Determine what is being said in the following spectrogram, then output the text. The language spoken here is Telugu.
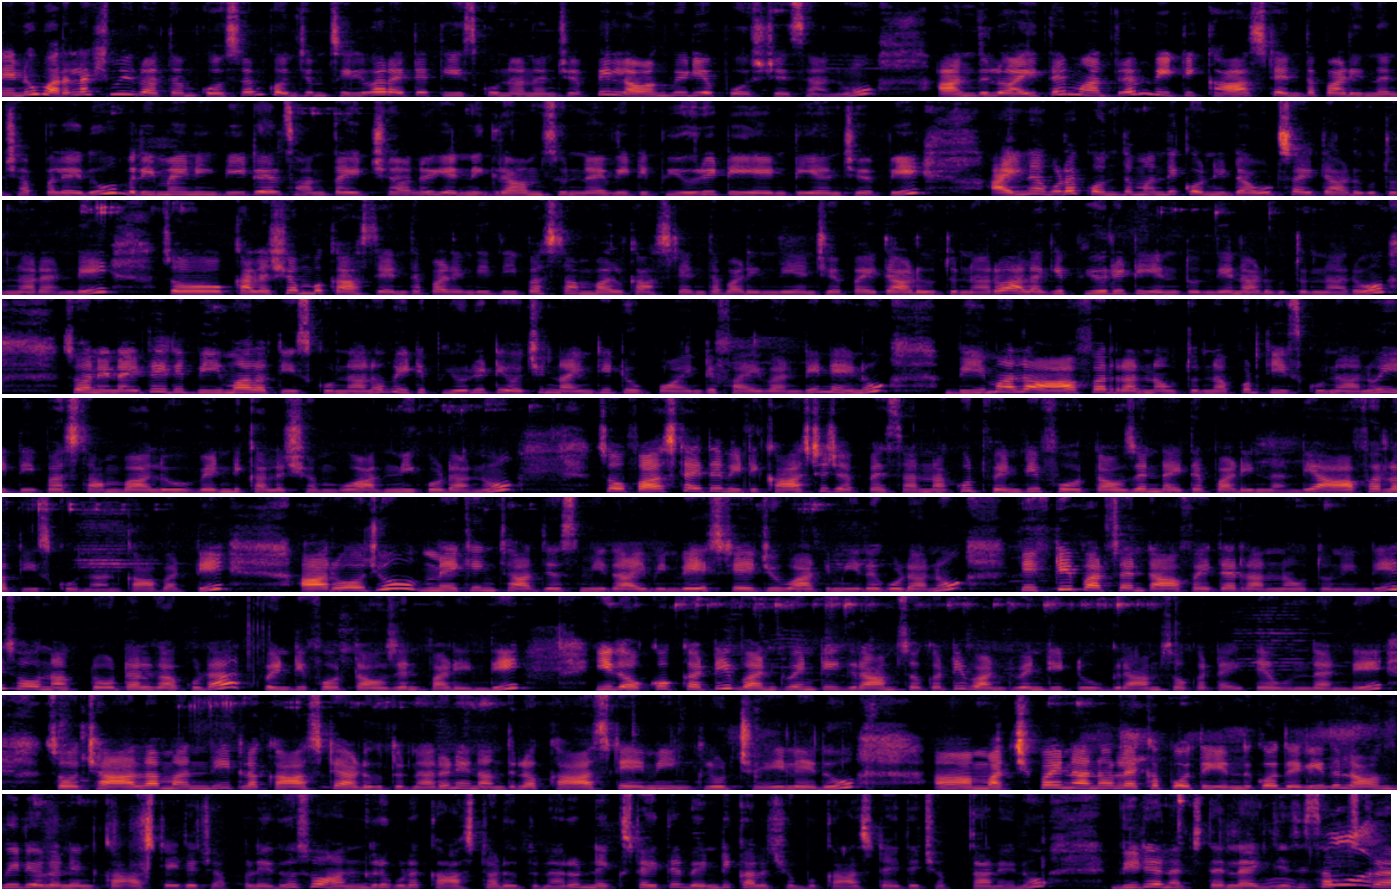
నేను వరలక్ష్మి వ్రతం కోసం కొంచెం సిల్వర్ అయితే తీసుకున్నానని చెప్పి లాంగ్ వీడియో పోస్ట్ చేశాను. అందులో అయితే మాత్రం వీటి కాస్ట్ ఎంత పడిందని చెప్పలేదు. రిమైనింగ్ డీటెయిల్స్ అంతా ఇచ్చాను. ఎన్ని గ్రామ్స్ ఉన్నాయి? వీటి ప్యూరిటీ ఏంటి అని చెప్పి. అయినా కూడా కొంతమంది కొన్ని డౌట్స్ అయితే అడుగుతున్నారండి. సో కలశంబు కాస్ట్ ఎంత పడింది? దీపస్తంభాలు కాస్ట్ ఎంత పడింది అని చెప్పి అయితే అడుగుతున్నారు. అలాగే ప్యూరిటీ ఎంత ఉంది అని అడుగుతున్నారు. సో నేనైతే ఇది భీమాలో తీసుకున్నాను. వీటి ప్యూరిటీ వచ్చి నైంటీ టూ పాయింట్ ఫైవ్ అండి. నేను భీమాలో ఆఫర్ రన్ అవుతున్నప్పుడు తీసుకున్నాను ఈ దీపస్తంభాలు వెండి కలశంబు అన్నీ కూడాను. సో ఫస్ట్ అయితే వీటి కాస్ట్ చెప్పేసాను నాకు ట్వంటీ ఫోర్ థౌజండ్ అయితే పడిందండి. ఆఫర్లో తీసుకున్నాను కాబట్టి. ఆ రోజు మేకింగ్ ఛార్జెస్ మీద ఐ మీన్ వేస్టేజ్ వాటి మీద కూడాను ఫిఫ్టీ పర్సెంట్ ఆఫ్ అయితే రన్ అవుతుంది సో నాకు టోటల్గా కూడా ట్వంటీ ఫోర్ థౌజండ్ పడింది. ఇది ఒక్కొక్కటి వన్ ట్వంటీ గ్రామ్స్ ఒకటి వన్ ట్వంటీ టూ గ్రామ్స్ ఒకటి అయితే ఉందండి. సో చాలామంది ఇట్లా కాస్ట్ అడుగుతున్నారు. నేను అందులో కాస్ట్ ఏమీ ఇంక్లూడ్ చేయలేదు. మర్చిపోయినానో లేకపోతే ఎందుకో తెలియదు లాంగ్ వీడియోలో నేను కాస్ట్ అయితే చెప్పలేదు. సో అందరూ కూడా కాస్ట్ అడుగుతున్నారు. నెక్స్ట్ అయితే వెండి కలచొబ్బు కాస్ట్ అయితే చెప్తా నేను. వీడియో నచ్చితే లైక్ చేసి సబ్స్క్రైబ్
